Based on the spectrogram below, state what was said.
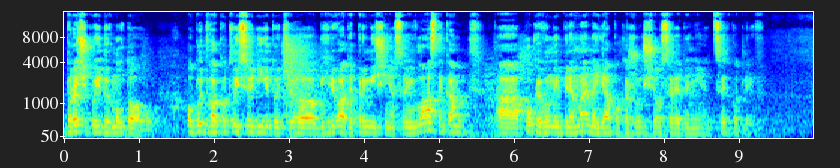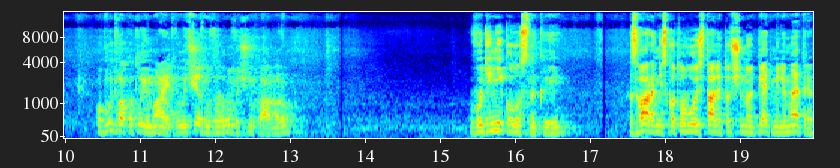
До речі, поїде в Молдову. Обидва котли сьогодні їдуть е, обігрівати приміщення своїм власникам. Поки вони біля мене, я покажу, що всередині цих котлів. Обидва котли мають величезну загрузочну камеру, водяні колосники, зварені з котлової сталі товщиною 5 мм.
